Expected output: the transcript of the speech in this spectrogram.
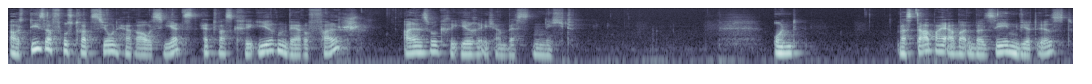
aus dieser Frustration heraus jetzt etwas kreieren wäre falsch, also kreiere ich am besten nicht. Und was dabei aber übersehen wird, ist,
